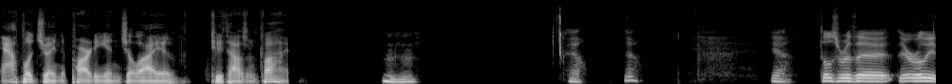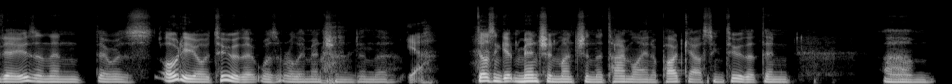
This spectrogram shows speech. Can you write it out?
apple joined the party in july of 2005 hmm Yeah, yeah, yeah. Those were the the early days, and then there was Odeo too that wasn't really mentioned in the yeah doesn't get mentioned much in the timeline of podcasting too. That then um,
